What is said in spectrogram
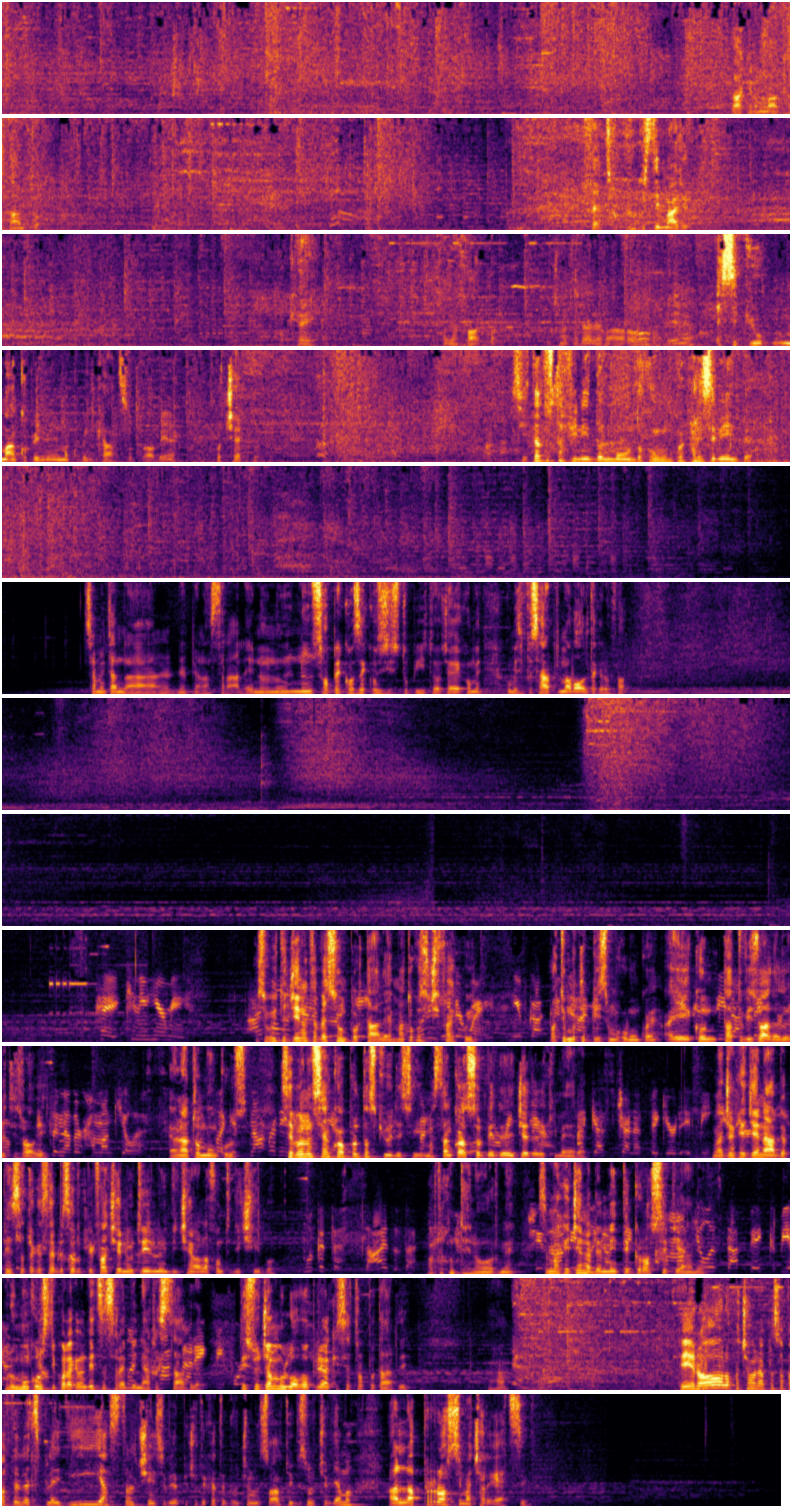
Dai che non manca tanto. Perfetto, questa immagine. Ok. L'abbiamo fatta. C'è materiale raro, va bene. S più, manco per, manco per il cazzo, però va bene. Concetto. Sì, tanto sta finendo il mondo comunque, palesemente. Stiamo entrando nel piano astrale. Non, non- non so per cosa è così stupito. Cioè, come, come se fosse la prima volta che lo fa. Ho seguito Jenna attraverso un portale, ma tu cosa ci fai qui? Ottimo tempismo comunque. Hai contatto visuale da dove ti trovi? È un altro Munculus. Sembra non sia ancora pronto a schiudersi, ma sta ancora assorbendo l'energia delle chimere. Immagino che Jenna abbia pensato che sarebbe stato più facile nutrirlo vicino alla fonte di cibo. Guarda quanto è enorme. Sembra che Jenna abbia in mente grossi piani. Un homunculus di quella grandezza sarebbe inarrestabile. Distruggiamo l'uovo prima che sia troppo tardi. Ah. Però lo facciamo nella prossima parte del let's play di Astral Chain. Se vi è piaciuto il cattivo del salto, io vi saluto, ci vediamo alla prossima. Ciao ragazzi.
